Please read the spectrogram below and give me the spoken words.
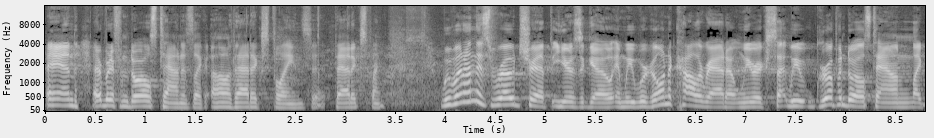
and everybody from Doylestown is like, oh, that explains it. That explains we went on this road trip years ago and we were going to colorado and we were excited we grew up in doylestown like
